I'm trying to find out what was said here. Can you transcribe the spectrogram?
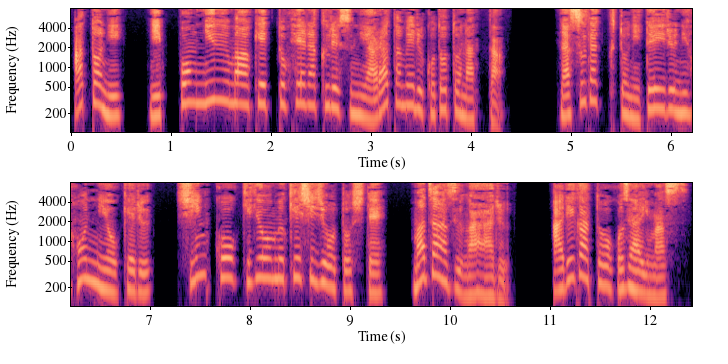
後に日本ニューマーケットヘラクレスに改めることとなった。ナスダックと似ている日本における新興企業向け市場としてマザーズがある。ありがとうございます。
